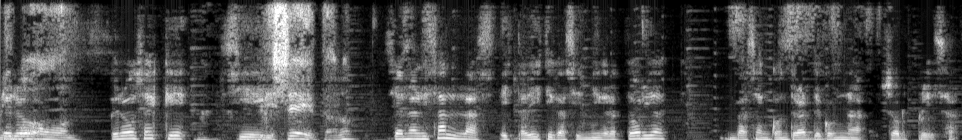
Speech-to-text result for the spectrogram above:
pero, pero es que si, Griseta, ¿no? Si analizas las estadísticas inmigratorias, vas a encontrarte con una sorpresa.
